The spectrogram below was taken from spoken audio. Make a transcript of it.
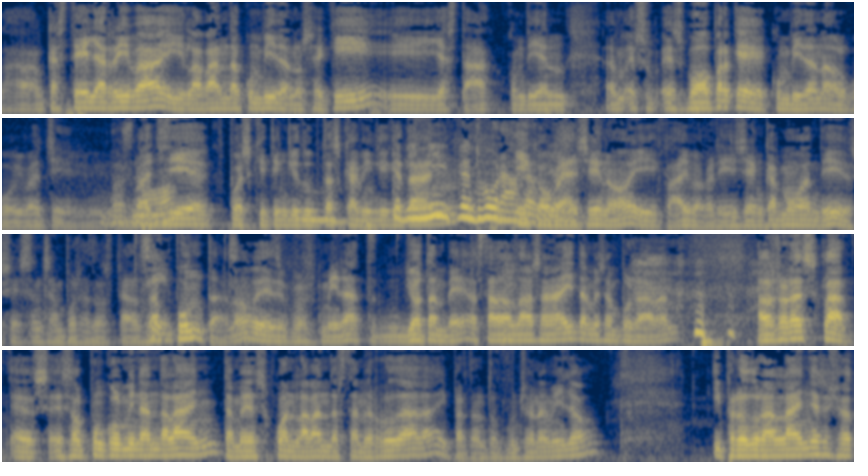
la, el castell arriba i la banda convida no sé qui i ja està, com dient és, és bo perquè conviden algú i vaig dir, Pues vaig no. dir pues, qui tingui dubtes que vingui Que aquest vingui, any que ens veurà. i que ho vegi, no? I clar, hi va haver-hi gent que m'ho van dir, o sigui, se'ns han posat els pèls Sí. de punta, no? Vull dir, pues mira, jo també, estava dalt de l'escenari i també se'n posaven. Aleshores, clar, és, és el punt culminant de l'any, també és quan la banda està més rodada i per tant tot funciona millor. I però durant l'any és això,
